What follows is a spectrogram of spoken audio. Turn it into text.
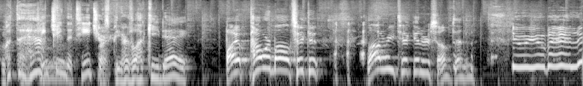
What the heck? Teaching the teacher. Must be our lucky day. Buy a Powerball ticket, lottery ticket, or something. Do you believe?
